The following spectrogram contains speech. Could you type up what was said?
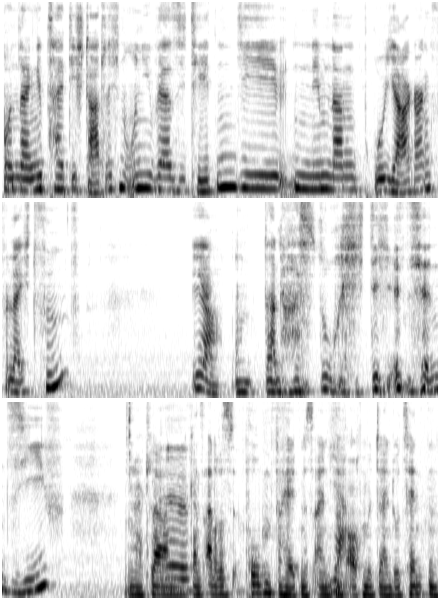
Und dann gibt's halt die staatlichen Universitäten, die nehmen dann pro Jahrgang vielleicht fünf. Ja, und dann hast du richtig intensiv na klar, äh, ganz anderes Probenverhältnis einfach ja. auch mit deinen Dozenten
